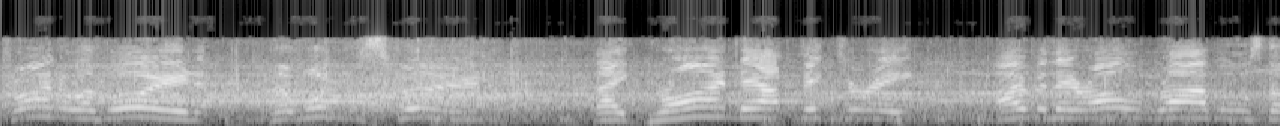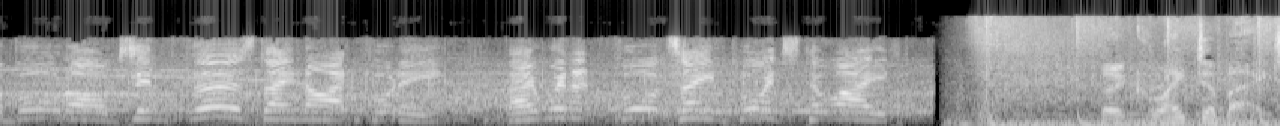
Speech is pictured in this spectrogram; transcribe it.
Trying to avoid the wooden spoon, they grind out victory over their old rivals, the Bulldogs, in Thursday night footy. They win it 14 points to 8. The Great Debate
